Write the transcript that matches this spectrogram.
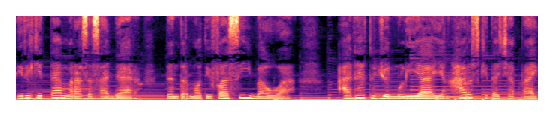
diri kita merasa sadar dan termotivasi bahwa ada tujuan mulia yang harus kita capai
